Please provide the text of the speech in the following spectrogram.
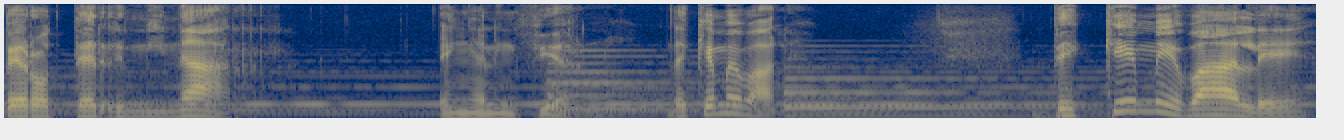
pero terminar en el infierno? ¿De qué me vale? ¿De qué me vale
